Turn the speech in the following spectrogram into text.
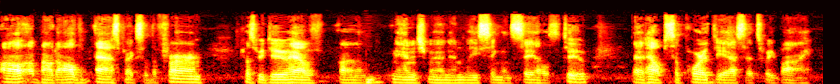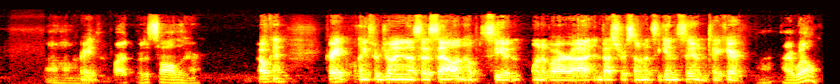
all about all the aspects of the firm because we do have um, management and leasing and sales too that help support the assets we buy. Um, Great, but but it's all there. Okay, great. Well, thanks for joining us, SL, and hope to see you at one of our uh, investor summits again soon. Take care. I will.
